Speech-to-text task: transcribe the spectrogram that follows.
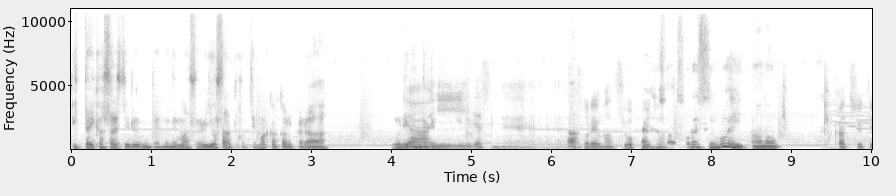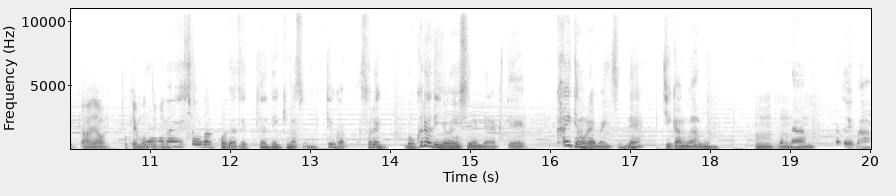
一体化させてるみたいなね、まあ、それ予算とか手間かかるから、無理なんだけど。いいですね。あ、それはすごくいいと思う。それすごい、あの、ピカチュウ的、あ、いや、ポケモン的な。小学校では絶対できますよね。っていうか、それ、僕らで用意するんじゃなくて、書いてもらえばいいですよね。時間がある。うん。こんな、例えば、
